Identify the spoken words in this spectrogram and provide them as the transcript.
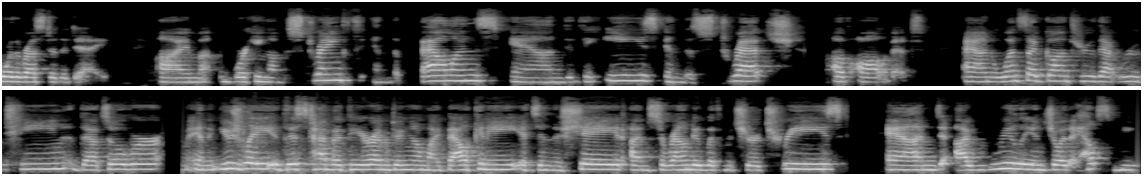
for the rest of the day. I'm working on the strength and the balance and the ease and the stretch of all of it. And once I've gone through that routine, that's over. And usually this time of year, I'm doing it on my balcony. It's in the shade. I'm surrounded with mature trees. And I really enjoy that. It helps me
